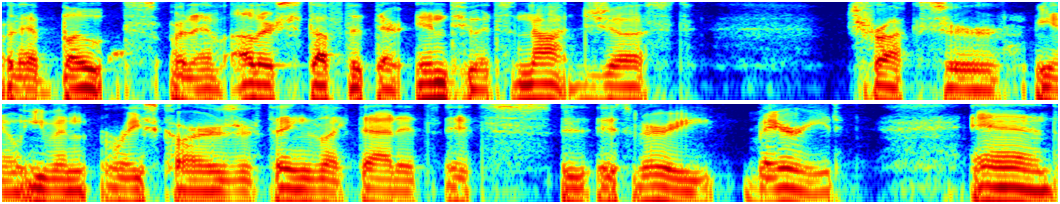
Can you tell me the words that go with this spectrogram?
or they have boats or they have other stuff that they're into. It's not just trucks or, you know, even race cars or things like that. It's it's it's very varied. And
